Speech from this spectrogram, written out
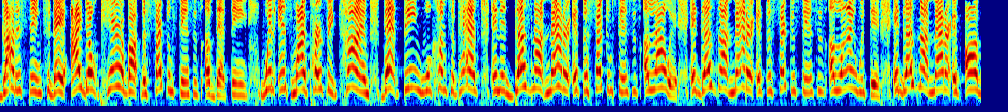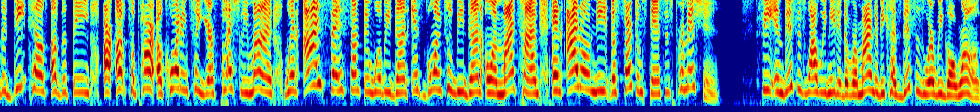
God is saying today, I don't care about the circumstances of that thing. When it's my perfect time, that thing will come to pass. And it does not matter if the circumstances allow it. It does not matter if the circumstances align with it. It does not matter if all the details of the thing are up to par according to your fleshly mind. When I say something will be done, it's going to be done on my time and I don't need the circumstances permission. See, and this is why we needed the reminder because this is where we go wrong.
